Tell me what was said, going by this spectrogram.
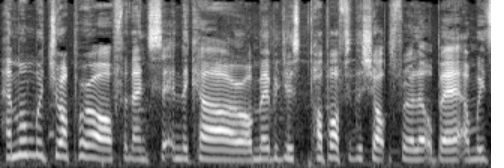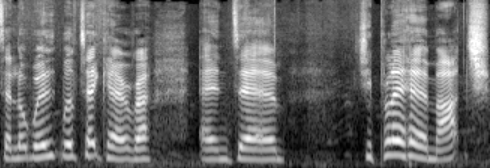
her mum would drop her off and then sit in the car or maybe just pop off to the shops for a little bit. And we'd say look we'll, we'll take care of her. And um, she'd play her match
